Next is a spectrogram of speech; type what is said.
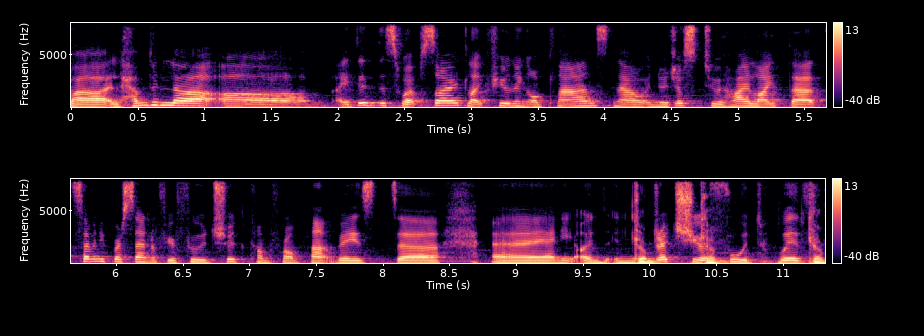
فالحمد لله um, I did this website like fueling on plants now you know just to highlight that 70% of your food should come from plant-based uh, uh, يعني en- en- كم- enrich your كم- food with كم-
